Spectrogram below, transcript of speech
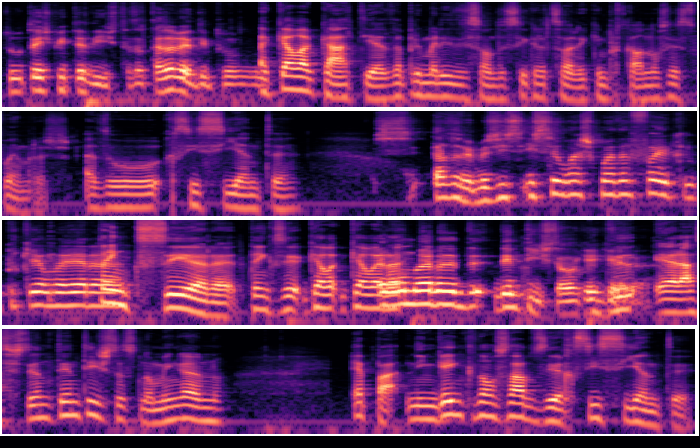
tu tens pinta disto, estás a ver? Tipo, Aquela Kátia da primeira edição do Secret Story aqui em Portugal, não sei se te lembras, a do Reciciente. Estás a ver? Mas isso, isso eu acho que é da fake, porque ela era. Tem que ser, tem que ser. Que ela, que ela Ela era, não era de- dentista, que é que de- era? era assistente dentista, se não me engano. Epá, ninguém que não sabe dizer reciciente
